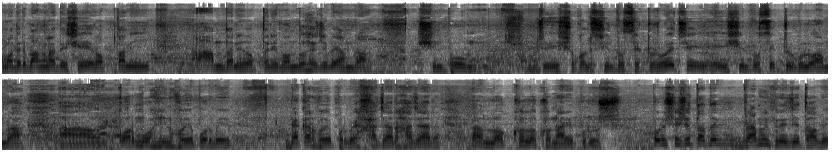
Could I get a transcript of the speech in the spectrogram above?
আমাদের বাংলাদেশে রপ্তানি আমদানি রপ্তানি বন্ধ হয়ে যাবে। আমরা শিল্প, যে সকল শিল্প সেক্টর রয়েছে, এই শিল্প সেক্টরগুলো আমরা কর্মহীন হয়ে পড়বে, বেকার হয়ে পড়বে হাজার হাজার লক্ষ লক্ষ নারী পুরুষ। পরিশেষে তাদের গ্রামে ফিরে যেতে হবে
